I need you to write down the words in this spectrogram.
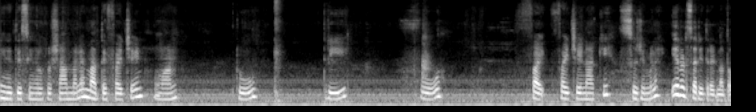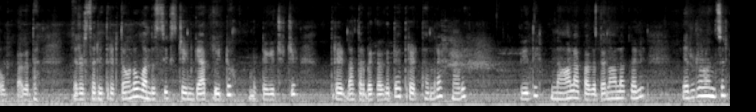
ಈ ರೀತಿ ಸಿಂಗಲ್ ಕ್ರೋಶ ಆದಮೇಲೆ ಮತ್ತೆ five chain, one, two, three four five five chain ಹಾಕಿ ಸೂಜಿ ಮೇಲೆ ಎರಡು ಸರಿ ಥ್ರೆಡ್ನ ತೊಗೋಬೇಕಾಗುತ್ತೆ. ಎರಡು ಸರಿ ಥ್ರೆಡ್ ತೊಗೊಂಡು ಒಂದು ಸಿಕ್ಸ್ ಚೈನ್ ಗ್ಯಾಪ್ ಬಿಟ್ಟು ಬಟ್ಟೆಗೆ ಚುಚ್ಚಿ ಥ್ರೆಡ್ನ ತರಬೇಕಾಗುತ್ತೆ. ಥ್ರೆಡ್ ತಂದರೆ ನೋಡಿ ರೀತಿ ನಾಲ್ಕಾಗುತ್ತೆ ನಾಲ್ಕರಲ್ಲಿ ಎರಡರಲ್ಲಿ ಒಂದು ಸರಿ,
